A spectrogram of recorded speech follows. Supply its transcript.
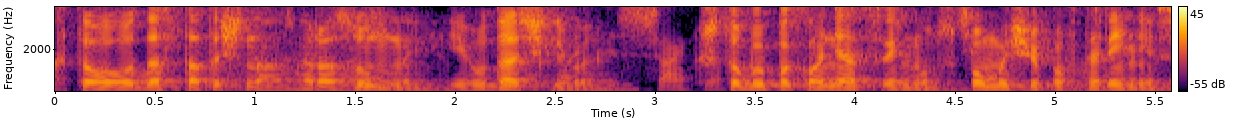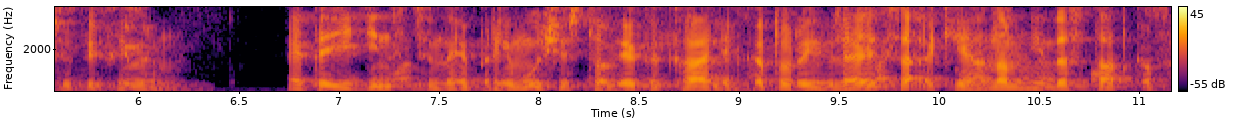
кто достаточно разумны и удачливы, чтобы поклоняться Ему с помощью повторения святых имен. Это единственное преимущество века Кали, который является океаном недостатков.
